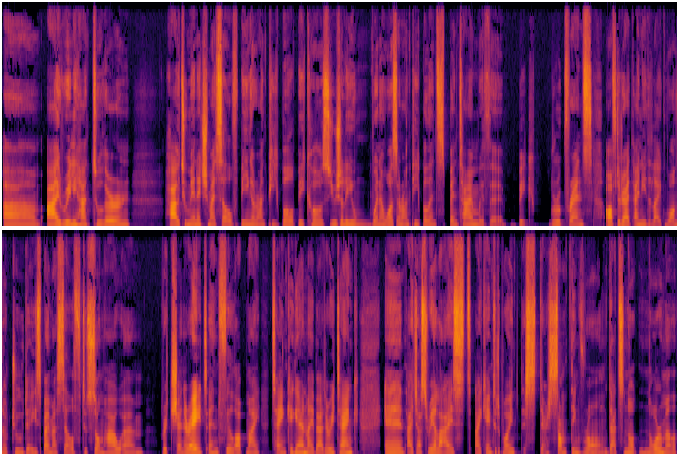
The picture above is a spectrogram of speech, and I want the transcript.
um, I really had to learn how to manage myself being around people because usually when I was around people and spent time with a big group friends, after that I needed like one or two days by myself to somehow um, regenerate and fill up my tank again, my battery tank. And I just realized I came to the point there's something wrong. That's not normal.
